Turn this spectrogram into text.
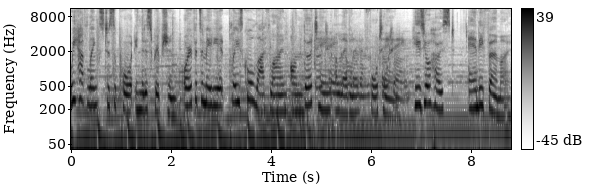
we have links to support in the description, or if it's immediate, please call Lifeline on 13 11 14. Here's your host, Andy Fermo.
